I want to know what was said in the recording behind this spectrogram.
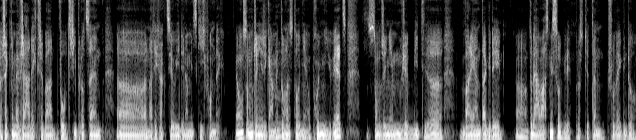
řekněme v řádech třeba 2-3% na těch akciových dynamických fondech. Jo, samozřejmě říkáme, hmm. tohle je hodně obchodní věc, samozřejmě může být varianta, kdy to dává smysl, kdy prostě ten člověk, kdo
